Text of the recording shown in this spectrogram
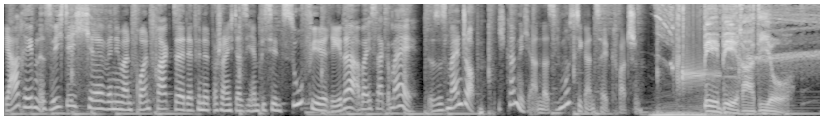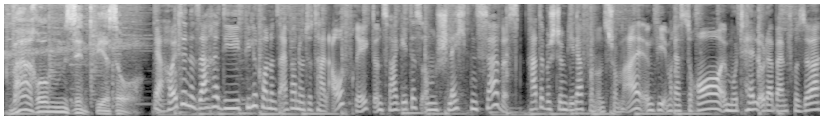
Ja, reden ist wichtig. Äh, Wenn ihr meinen Freund fragt, äh, der findet wahrscheinlich, dass ich ein bisschen zu viel rede, aber ich sage immer, hey, das ist mein Job. Ich kann nicht anders. Ich muss die ganze Zeit quatschen. BB Radio. Warum sind wir so? Ja, heute eine Sache, die viele von uns einfach nur total aufregt. Und zwar geht es um schlechten Service. Hatte bestimmt jeder von uns schon mal. Irgendwie im Restaurant, im Hotel oder beim Friseur.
